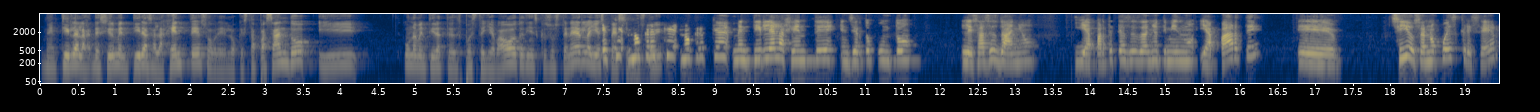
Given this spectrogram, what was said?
mentirle a decir mentiras a la gente sobre lo que está pasando y una mentira te, después te lleva a otra, tienes que sostenerla y es, pésimo. ¿no, crees que, ¿No crees que mentirle a la gente en cierto punto les haces daño y aparte te haces daño a ti mismo y aparte, eh, sí, o sea, no puedes crecer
